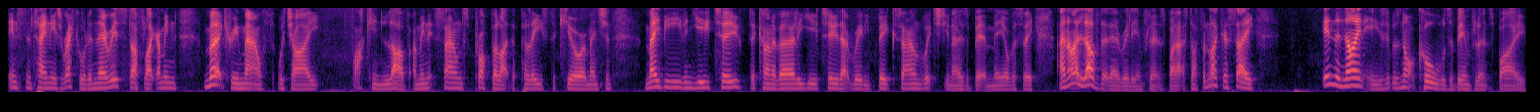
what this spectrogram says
instantaneous record, and there is stuff like, I mean, Mercury Mouth, which I fucking love. I mean, it sounds proper like the Police, the Cure I mentioned. Maybe even U2, the kind of early U2, that really big sound, which you know is a bit of me, obviously. And I love that they're really influenced by that stuff. And like I say, in the '90s, it was not cool to be influenced by, you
